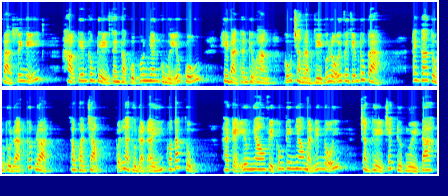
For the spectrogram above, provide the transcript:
và suy nghĩ. Hạo Thiên không thể xen vào cuộc hôn nhân của người yêu cũ, khi bản thân Thiệu Hằng cũng chẳng làm gì có lỗi với Diễm Thu cả. Anh ta dùng thủ đoạn cướp đoạt, song quan trọng vẫn là thủ đoạn ấy có tác dụng. Hai kẻ yêu nhau vì không tin nhau mà nên nỗi, chẳng thể trách được người ta.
